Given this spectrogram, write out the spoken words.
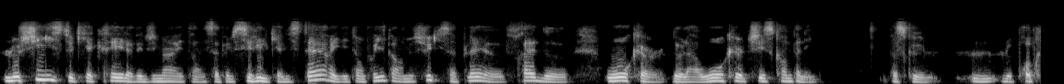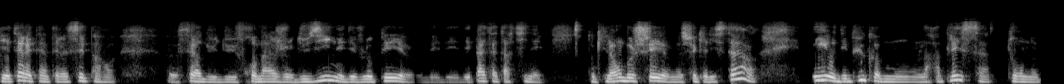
le chimiste qui a créé la hein, il s'appelle Cyril Callister et il était employé par un monsieur qui s'appelait Fred Walker de la Walker Cheese Company parce que le propriétaire était intéressé par euh, faire du, fromage d'usine et développer euh, des, pâtes à tartiner. Donc il a embauché euh, Monsieur Callister et au début, comme on l'a rappelé, ça tourne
